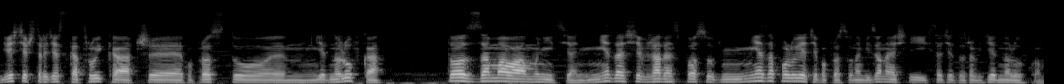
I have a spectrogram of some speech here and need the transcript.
243 czy po prostu ym, jednolówka to za mała amunicja. Nie da się w żaden sposób, nie zapolujecie po prostu na bizona, jeśli chcecie to zrobić jednolówką.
